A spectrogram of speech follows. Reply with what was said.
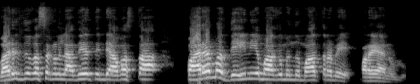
വരും ദിവസങ്ങളിൽ അദ്ദേഹത്തിന്റെ അവസ്ഥ പരമ ദയനീയമാകുമെന്ന് മാത്രമേ പറയാനുള്ളൂ.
